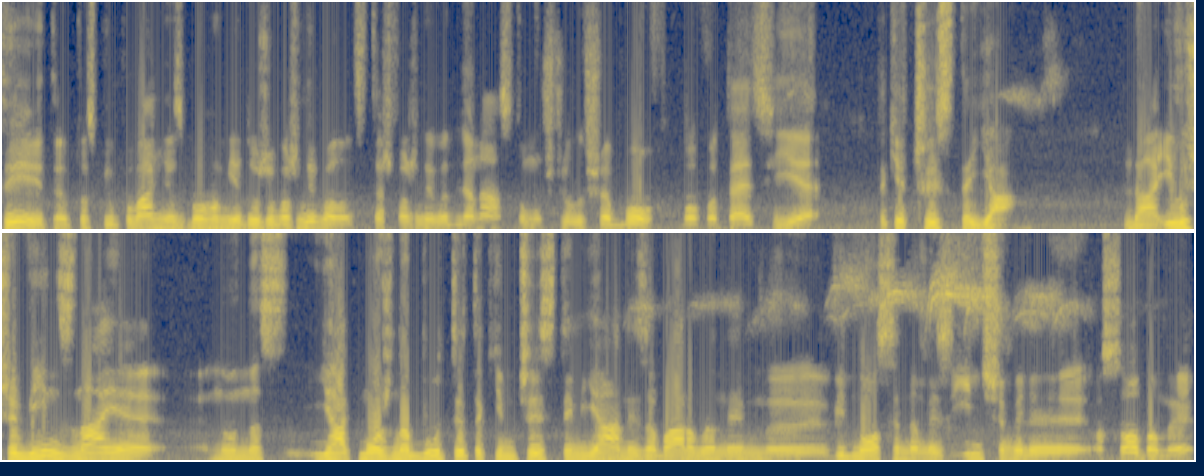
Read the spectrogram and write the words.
ти, тобто спілкування з Богом є дуже важливо, але це теж важливо для нас, тому що лише Бог, Бог Отець є таке чисте я. Да? І лише він знає, ну, як можна бути таким чистим я, незабарвленим е, відносинами з іншими е, особами.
